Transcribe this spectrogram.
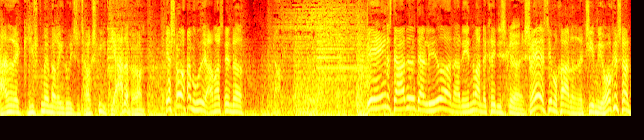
Han er da gift med Marie-Louise Toksvig. De har der børn. Jeg så ham ude i Amagercenteret. Nå. Det hele startede, da lederen af det indvandrerkritiske Sverigesdemokraterne, Jimmy Åkesson,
